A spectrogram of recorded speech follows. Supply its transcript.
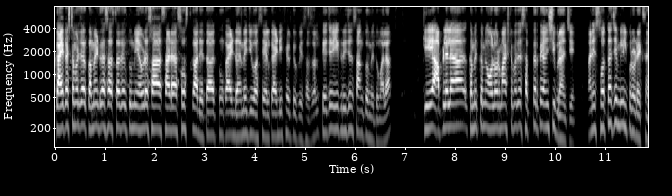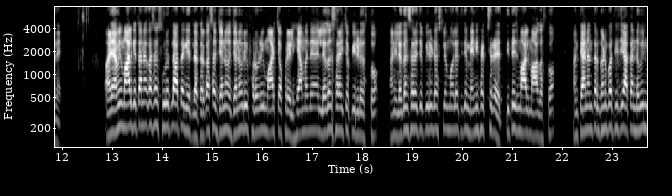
काय कस्टमरच्या कमेंट कसं असतात तुम्ही एवढ्या सा साड्या स्वस्त का देतात? तू काय डॅमेजिव्ह असेल काय डिफेक्टिव्ह पीस असेल? त्याचे एक रिझन सांगतो मी तुम्हाला की आपल्याला कमीत कमी ऑल ओव्हर महाराष्ट्रमध्ये सत्तर ते ऐंशी ब्रांच आहे आणि स्वतःचे मिल प्रोडक्शन आहे. आणि आम्ही माल घेताना कसं सुरतला आता घेतला तर कसं जन जानेवारी फरवरी मार्च एप्रिल ह्यामध्ये लगनसराईचा पिरियड असतो. आणि लगनसराईचा पिरियड असल्यामुळे तिथे मॅन्युफॅक्चर आहेत तिथेच माल महाग असतो. आणि त्यानंतर गणपतीचे आता नवीन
